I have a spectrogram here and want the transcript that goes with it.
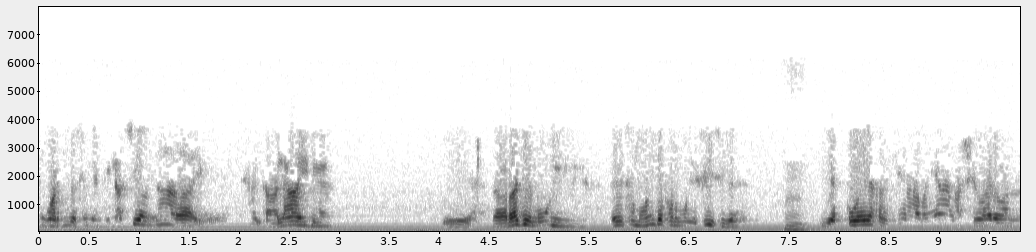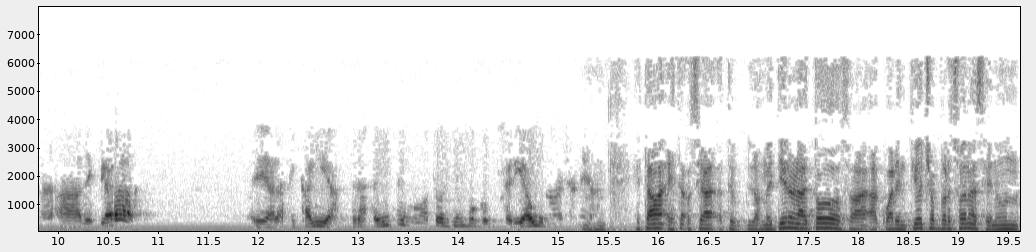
un cuartito sin ventilación, nada, y faltaba el aire. Y la verdad que muy, esos momentos fueron muy difíciles. Y después, recién en la mañana, nos llevaron a declarar eh, a la fiscalía, pero hasta ahí estuvimos todo el tiempo en comisaría 1 de Llanera. Estaba, esta- o sea, te- los metieron a todos, a, a 48 personas en un...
